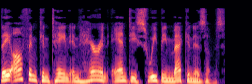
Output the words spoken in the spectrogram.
They often contain inherent anti-sweeping mechanisms.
